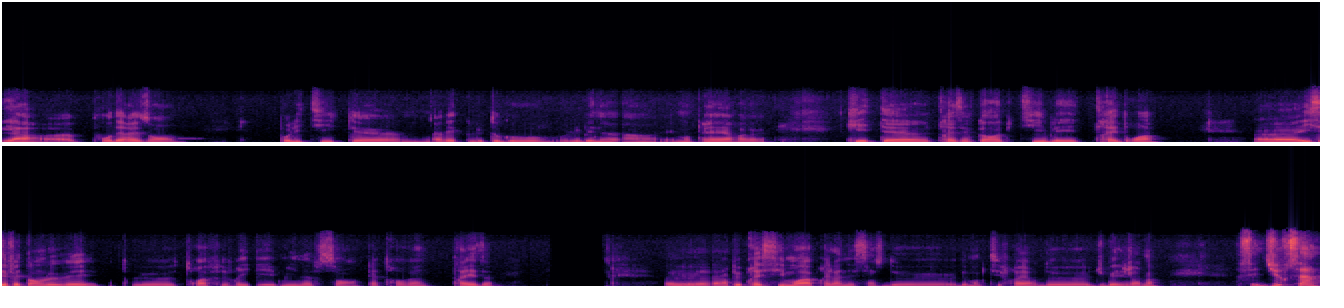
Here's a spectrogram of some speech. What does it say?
là, pour des raisons politiques avec le Togo, le Bénin et mon père, qui était très incorruptible et très droit, il s'est fait enlever le 3 février 1993. à peu près six mois après la naissance de, de mon petit frère, de, du Benjamin. C'est dur ça.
